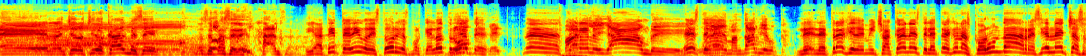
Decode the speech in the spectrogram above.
Eh, ranchero chido, cálmese. No se pase de lanza. Y a ti te digo de historias porque el otro No, día te... Nah, te- ¡Párele ya, hombre! Este Voy a le- demandar, viejo. Le, le traje de Michoacán este, le traje unas corundas recién hechas.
